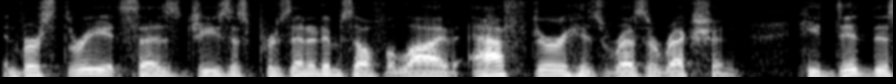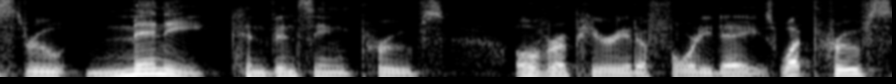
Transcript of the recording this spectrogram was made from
In verse 3, it says Jesus presented himself alive after his resurrection. He did this through many convincing proofs over a period of 40 days. What proofs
